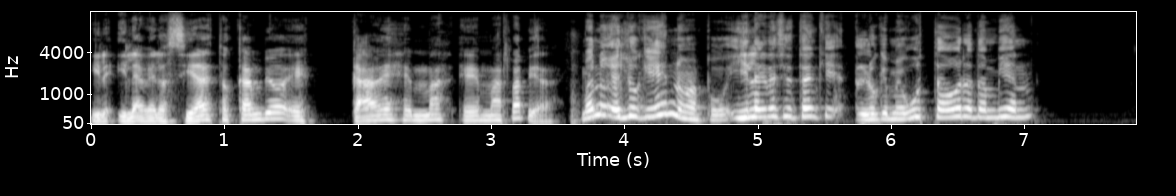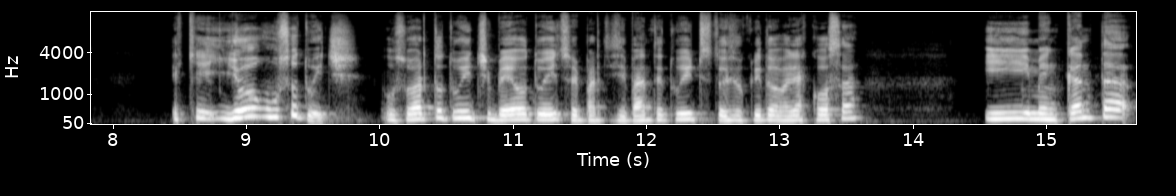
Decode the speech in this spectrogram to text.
Y, y la velocidad de estos cambios es cada vez es más, es más rápida. Bueno, es lo que es nomás, po. Y la gracia está en que lo que me gusta ahora también es que yo uso Twitch. Uso harto Twitch, veo Twitch, soy participante de Twitch, estoy suscrito a varias cosas. Y me encanta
